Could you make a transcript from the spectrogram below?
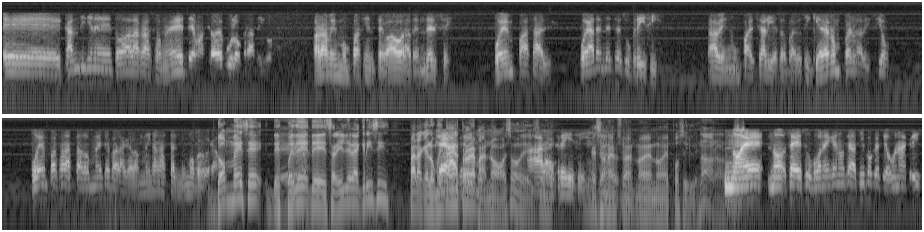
Eh, Candy tiene toda la razón, es demasiado burocrático. Ahora mismo un paciente va ahora a atenderse. Pueden pasar, puede atenderse su crisis, ¿saben? Un parcial y eso, pero si quiere romper la adicción, pueden pasar hasta dos meses para que los miran hasta el mismo programa. Dos meses después de, salir de la crisis para que lo metan De en el programa. No, eso, eso, Ah, la no, crisis. eso no, es, Muchacho. no- no es- no es posible. No, no, no. No es, no, se supone que no sea así porque si es una crisis,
